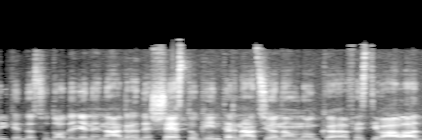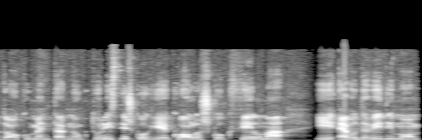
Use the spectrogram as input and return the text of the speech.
vikenda su dodeljene nagrade šestog internacionalnog e, festivala dokumentarnog, turističkog i ekološkog filma i evo da vidimo e,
